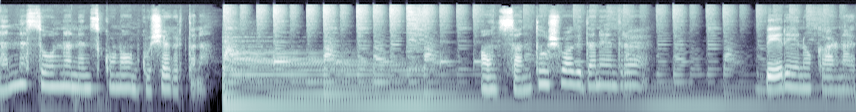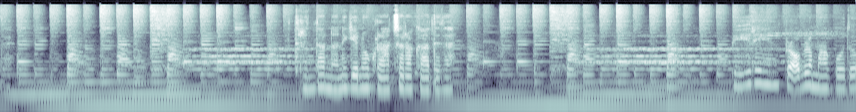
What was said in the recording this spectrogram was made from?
ನನ್ನ ಸೋಲ್ನ ನೆನೆಸ್ಕೊಂಡು ಅವ್ನು ಖುಷಿಯಾಗಿರ್ತಾನ ಅವನು ಸಂತೋಷವಾಗಿದ್ದಾನೆ ಅಂದರೆ ಬೇರೆ ಏನೋ ಕಾರಣ ಇದೆ. ಇದರಿಂದ ನನಗೇನೋ ಗ್ರಾಚಾರ ಬೇರೆ ಏನು ಪ್ರಾಬ್ಲಮ್ ಆಗ್ಬೋದು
